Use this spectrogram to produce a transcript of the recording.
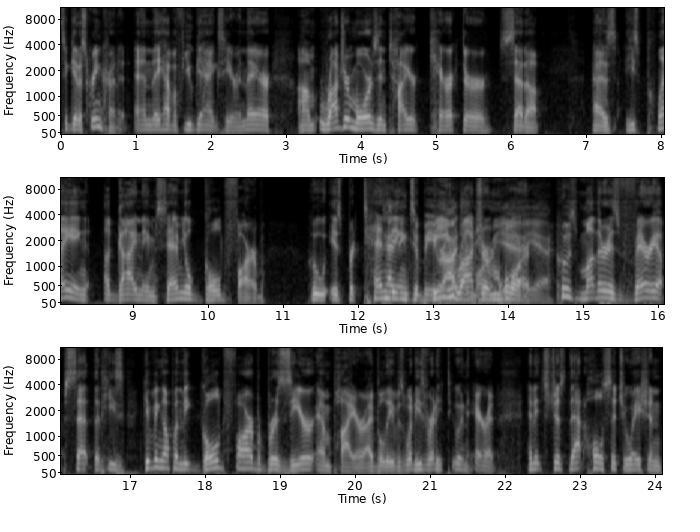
to get a screen credit, and they have a few gags here and there. Um, Roger Moore's entire character setup as he's playing a guy named Samuel Goldfarb, who is pretending, Pretending to, to be be, Roger Roger, Moore. Moore, Yeah, yeah. whose mother is very upset that he's giving up on the Goldfarb Brazier empire, I believe, is what he's ready to inherit. And it's just that whole situation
